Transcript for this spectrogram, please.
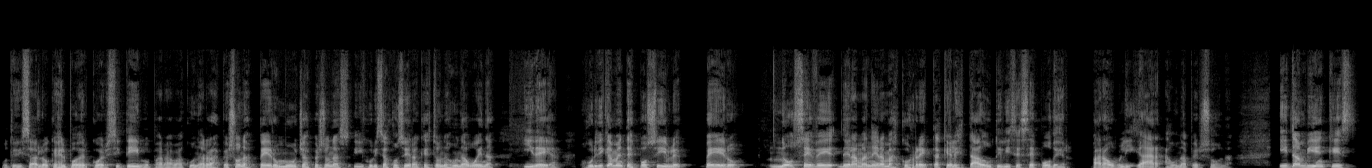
utilizar lo que es el poder coercitivo para vacunar a las personas, pero muchas personas y juristas consideran que esto no es una buena idea. Jurídicamente es posible, pero no se ve de la manera más correcta que el Estado utilice ese poder para obligar a una persona. Y también que es,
